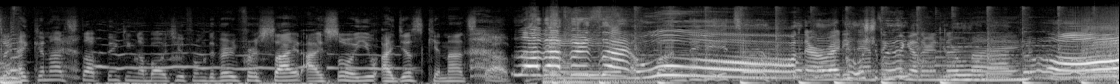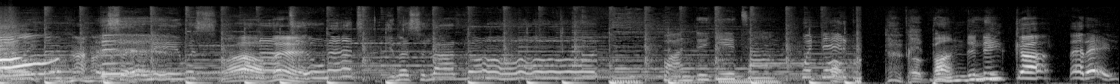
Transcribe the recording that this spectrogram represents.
so I cannot stop thinking about you from the very first sight I saw you. I just cannot stop. Love at first sight. Ooh. They're already dancing together in their mind. Aww. wow, man. Abandonika oh. Tere.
